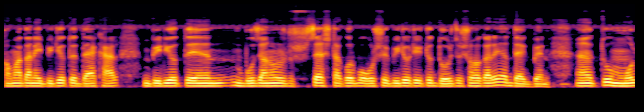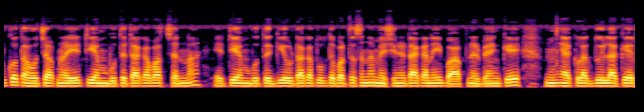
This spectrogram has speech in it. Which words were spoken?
সমাধান এই ভিডিওতে দেখার, ভিডিওতে বোঝানোর চেষ্টা করব। অবশ্যই ভিডিওটি একটু ধৈর্য সহকারে দেখবেন। তো মূল কথা হচ্ছে আপনার এটিএম বুথে টাকা পাচ্ছেন না। এটিএম বুথে গিয়েও টাকা তুলতে পারতেছেন না, মেশিনে টাকা নেই বা আপনার ব্যাংকে এক লাখ, দুই লাখের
